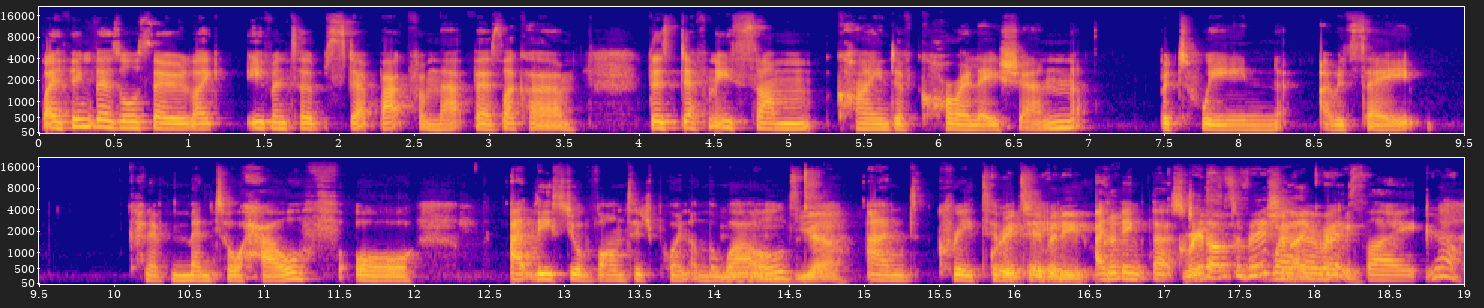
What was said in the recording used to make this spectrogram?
But I think there's also like even to step back from that, there's like a there's definitely some kind of correlation between I would say kind of mental health or at least your vantage point on the mm, world mm, yeah. and creativity. creativity. I think that's great observation. Whether it's like yeah.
